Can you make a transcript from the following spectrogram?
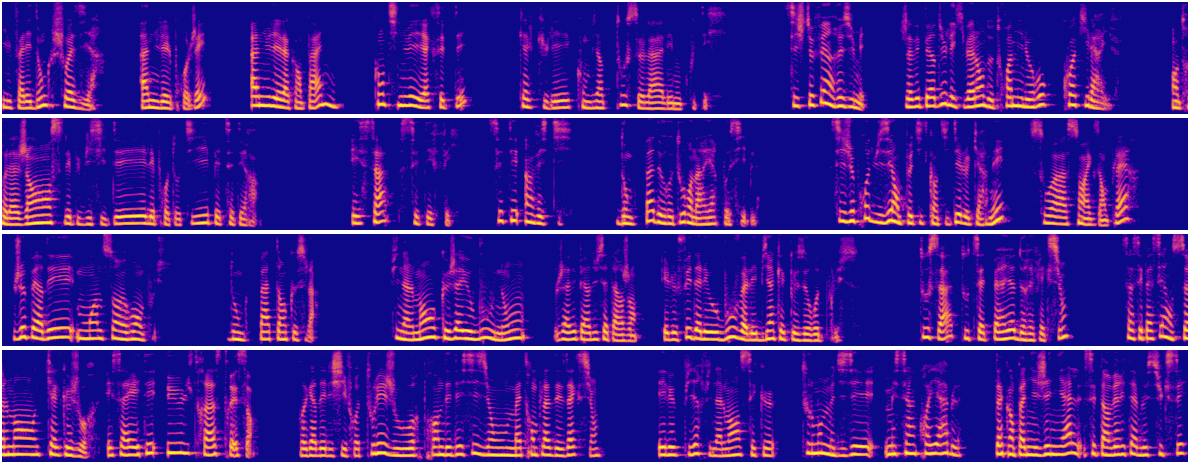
Il fallait donc choisir. Annuler le projet, annuler la campagne, continuer et accepter, calculer combien tout cela allait me coûter. Si je te fais un résumé, j'avais perdu l'équivalent de 3000 euros quoi qu'il arrive. Entre l'agence, les publicités, les prototypes, etc. Et ça, c'était fait. C'était investi. Donc pas de retour en arrière possible. Si je produisais en petite quantité le carnet, soit 100 exemplaires, je perdais moins de 100 euros en plus. Donc pas tant que cela. Finalement, que j'aille au bout ou non, j'avais perdu cet argent, et le fait d'aller au bout valait bien quelques euros de plus. Tout ça, toute cette période de réflexion, ça s'est passé en seulement quelques jours, et ça a été ultra stressant regarder les chiffres tous les jours, prendre des décisions, mettre en place des actions. Et le pire finalement, c'est que tout le monde me disait Mais c'est incroyable, ta campagne est géniale, c'est un véritable succès.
